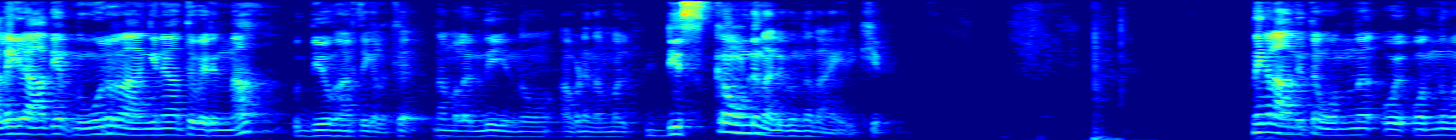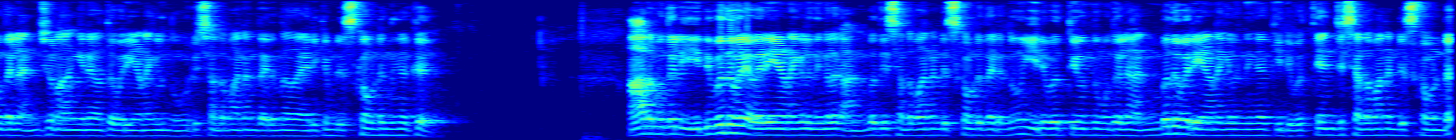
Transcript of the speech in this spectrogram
അല്ലെങ്കിൽ ആദ്യം നൂറ് റാങ്കിനകത്ത് വരുന്ന ഉദ്യോഗാർത്ഥികൾക്ക് നമ്മൾ എന്ത് ചെയ്യുന്നു? അവിടെ നമ്മൾ ഡിസ്കൗണ്ട് നൽകുന്നതായിരിക്കും. നിങ്ങൾ ആദ്യത്തെ ഒന്ന് ഒന്ന് മുതൽ അഞ്ച് റാങ്കിനകത്ത് വരികയാണെങ്കിൽ നൂറ് ശതമാനം തരുന്നതായിരിക്കും ഡിസ്കൗണ്ട് നിങ്ങൾക്ക്. ആറ് മുതൽ ഇരുപത് വരെ വരികയാണെങ്കിൽ നിങ്ങൾക്ക് അൻപത് ശതമാനം ഡിസ്കൗണ്ട് തരുന്നു. ഇരുപത്തിയൊന്ന് മുതൽ അൻപത് വരെയാണെങ്കിൽ നിങ്ങൾക്ക് ഇരുപത്തിയഞ്ച് ശതമാനം ഡിസ്കൗണ്ട്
